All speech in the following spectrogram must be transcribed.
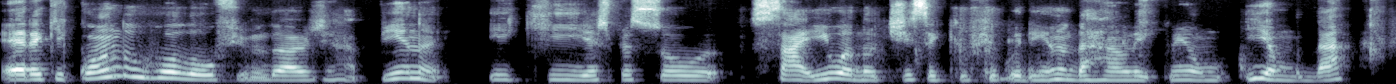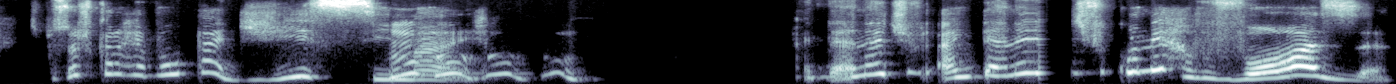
era que quando rolou o filme do Aves de Rapina e que as pessoas saiu a notícia que o figurino da Harley Quinn ia mudar, as pessoas ficaram revoltadíssimas. Uhum, uhum. A internet, a internet ficou nervosa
